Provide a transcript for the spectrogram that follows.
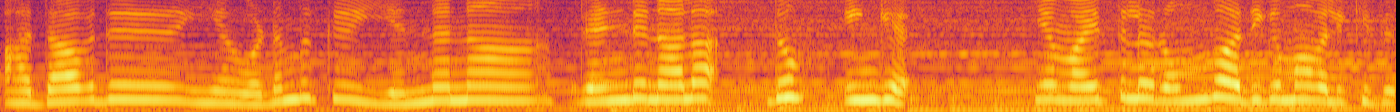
அதாவது என் உடம்புக்கு என்னன்னா ரெண்டு நாளா தோ இங்க. என் வயித்துல ரொம்ப அதிகமா வலிக்குது.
